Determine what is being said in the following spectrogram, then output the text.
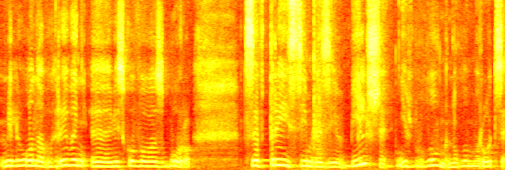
мільйонів гривень е, військового збору. Це в 3,7 разів більше ніж було в минулому році.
